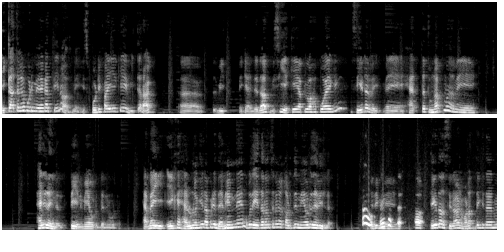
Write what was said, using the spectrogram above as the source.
එක අතක පොඩි මේකත් තියෙනවා. මේ ස්පොටිෆයි එක විතරක් දෙදත් විසි එකේ අපි වහපුයගෙන් සියට හැත්ත තුනක්ම මේ හැල්ලඉද තියෙන මේ අවුරු දෙන්නකොට හැබැයි ඒක හැලුනගේ අපිට දැනන්නේ මොක ඒතරන්සන කලුත මේ අවුරු දැවිල්ල ඒක සිරාට මටත් එක තැන්ම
